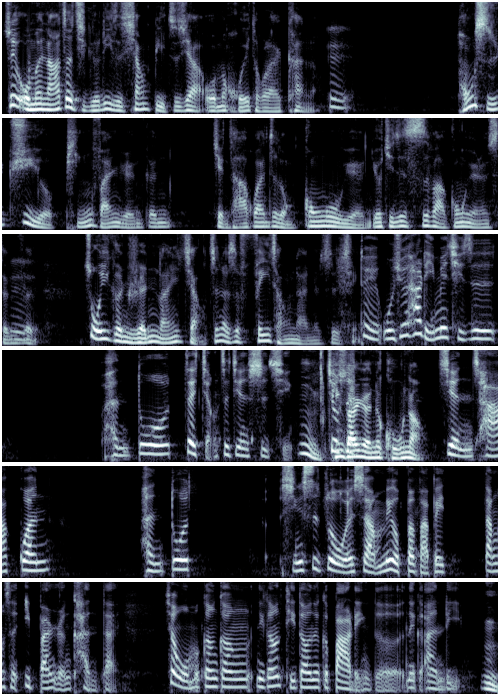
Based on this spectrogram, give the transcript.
所以我们拿这几个例子相比之下，我们回头来看了，嗯，同时具有平凡人跟检察官这种公务员，尤其是司法公务员的身份，做、嗯、一个人来讲，真的是非常难的事情。对，我觉得它里面其实很多在讲这件事情，嗯，平凡人的苦恼，检察官很多行事作为上没有办法被。当成一般人看待，像我们刚刚你刚刚提到那个霸凌的那个案例，嗯，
